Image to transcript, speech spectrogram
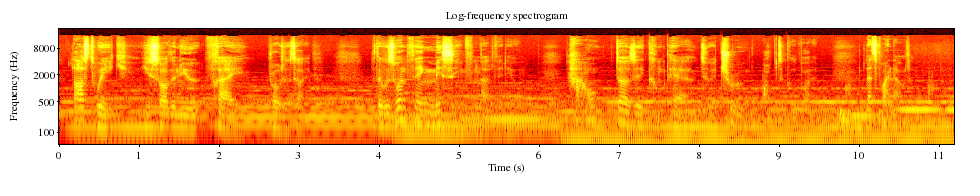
Last week, you saw the new Frei prototype, but there was one thing missing from that video. How does it compare to a true optical vibe? Let's find out.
